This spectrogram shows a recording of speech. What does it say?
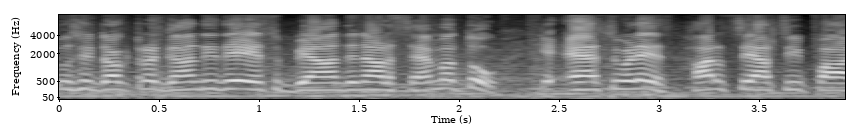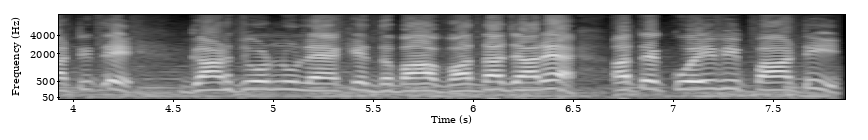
ਤੁਸੀਂ ਡਾਕਟਰ ਗਾਂਧੀ ਦੇ ਇਸ ਬਿਆਨ ਦੇ ਨਾਲ ਸਹਿਮਤ ਹੋ ਕਿ ਇਸ ਵੇਲੇ ਹਰ ਸਿਆਸੀ ਪਾਰਟੀ ਤੇ ਗੱਠਜੋੜ ਨੂੰ ਲੈ ਕੇ ਦਬਾਅ ਵਧਦਾ ਜਾ ਰਿਹਾ ਹੈ ਅਤੇ ਕੋਈ ਵੀ ਪਾਰਟੀ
